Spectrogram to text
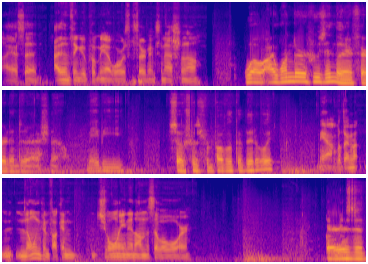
Like I said, I didn't think it would put me at war with the Third International. Well, I wonder who's in the Third International. Maybe Socialist Republic of Italy? Yeah, but they're not. No one can fucking join in on the Civil War. There is an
